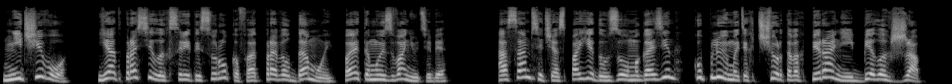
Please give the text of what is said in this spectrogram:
Ничего. Я отпросил их с Ритой с уроков и отправил домой, поэтому и звоню тебе. А сам сейчас поеду в зоомагазин, куплю им этих чертовых пираний и белых жаб.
